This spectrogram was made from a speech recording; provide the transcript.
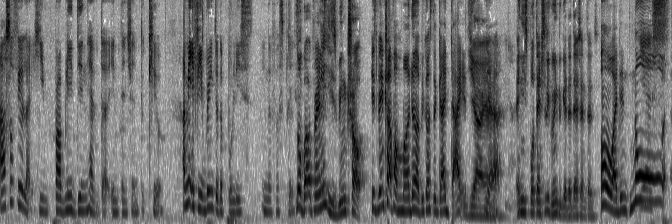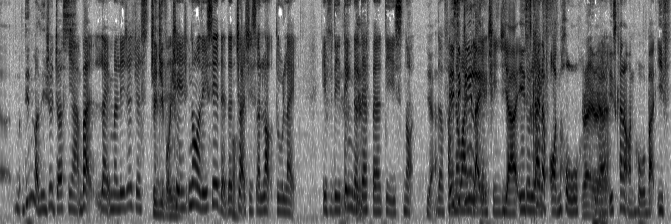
I also feel like he probably didn't have the intention to kill. I mean, if he bring to the police in the first place. No, but apparently he's being tried. He's being tried for murder because the guy died. Yeah, yeah, And he's potentially going to get the death sentence. Oh, I didn't. No, Yes. uh, didn't Malaysia just? Yeah, but like Malaysia just Change it for him. change. No, they say that the Oh. judge is allowed to like, if they think the death penalty is not Yeah. the final Basically, one, like can change it. yeah, it's to kind life. of on hold. Right, right, Yeah, right. it's kind of on hold. But if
